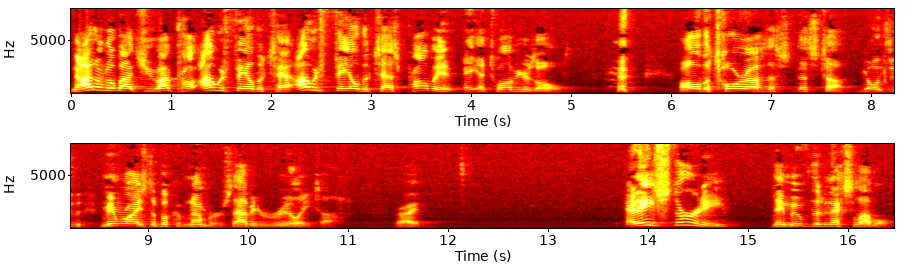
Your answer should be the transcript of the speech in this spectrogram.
Now, I don't know about you. I, pro- I would fail the test. I would fail the test probably at, eight, at 12 years old. All the Torah, that's, that's tough. Going through, the, memorize the book of Numbers. That'd be really tough right? At age 30, they move to the next level.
